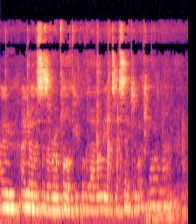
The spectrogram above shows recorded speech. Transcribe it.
I'm, I know this is a room full of people that I don't need to say too much more on that.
